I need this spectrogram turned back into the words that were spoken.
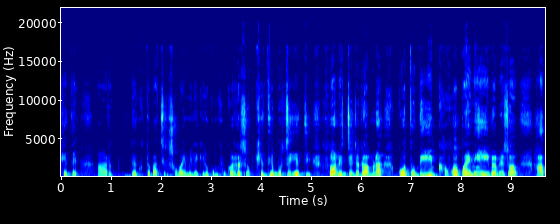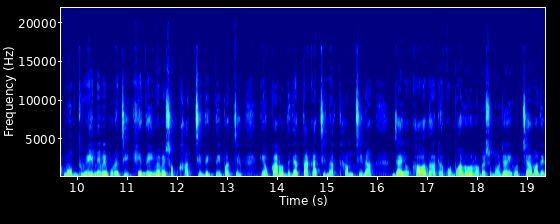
খেতে। আর দেখতে পাচ্ছেন, সবাই মিলে কীরকম ভুকারা সব খেতে বসে গেছি। মনে হচ্ছে যেন আমরা কতদিন খাওয়া পাইনি, এইভাবে সব হাত মুখ ধুয়ে নেমে পড়েছি খেতে, এইভাবে সব খাচ্ছি, দেখতেই পাচ্ছেন। কেউ কারোর দিকে আর তাকাচ্ছি না, থামছি না। যাই হোক, খাওয়া দাওয়াটা খুব ভালো হলো, বেশ মজাই হচ্ছে আমাদের।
